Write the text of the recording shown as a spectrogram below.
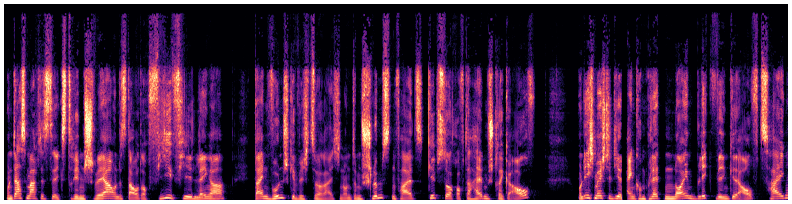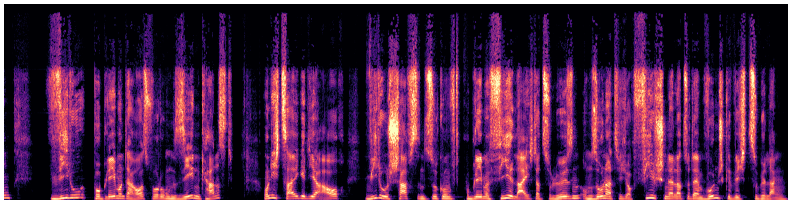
Und das macht es dir extrem schwer und es dauert auch viel, viel länger, dein Wunschgewicht zu erreichen. Und im schlimmsten Fall gibst du auch auf der halben Strecke auf. Und ich möchte dir einen komplett neuen Blickwinkel aufzeigen, wie du Probleme und Herausforderungen sehen kannst. Und ich zeige dir auch, wie du schaffst, in Zukunft Probleme viel leichter zu lösen, um so natürlich auch viel schneller zu deinem Wunschgewicht zu gelangen.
